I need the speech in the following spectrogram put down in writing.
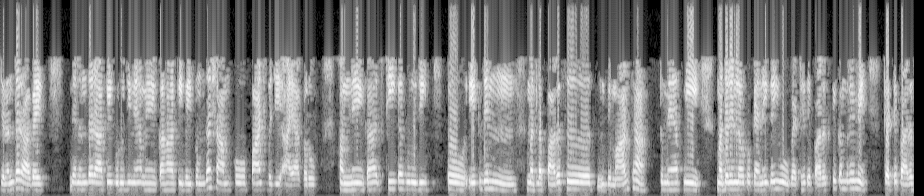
जलंधर आ गए। जलंधर आके गुरु जी ने हमें कहा कि भाई तुम ना शाम को पाँच बजे आया करो। हमने कहा, ठीक है गुरुजी। तो एक दिन मतलब पारस बीमार था तो मैं अपनी मदर इन लॉ को कहने गई, वो बैठे थे पारस के कमरे में। कहते, पारस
